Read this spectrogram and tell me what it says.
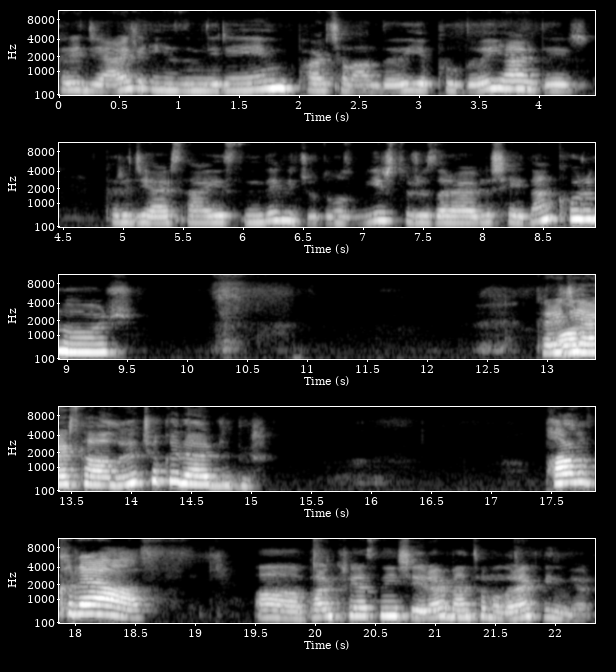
Karaciğer enzimlerin parçalandığı, yapıldığı yerdir. Karaciğer sayesinde vücudumuz bir sürü zararlı şeyden korunur. Karaciğer sağlığı çok önemlidir. Pankreas. Aa, pankreas ne işe yarar ben tam olarak bilmiyorum.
